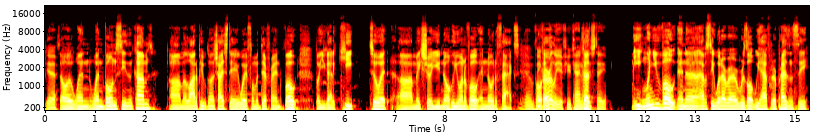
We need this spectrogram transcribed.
Yeah. So when when voting season comes, um, a lot of people are going to try to stay away from a different vote, but you got to keep to it. Uh, make sure you know who you want to vote and know the facts. And vote Because- early if you can in the state. when you vote, and uh, obviously whatever result we have for the presidency,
